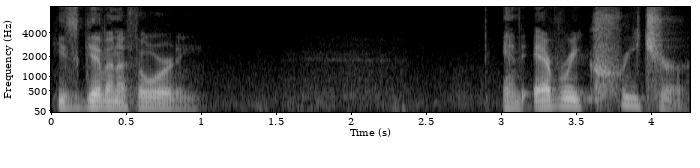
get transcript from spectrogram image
He's given authority and every creature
